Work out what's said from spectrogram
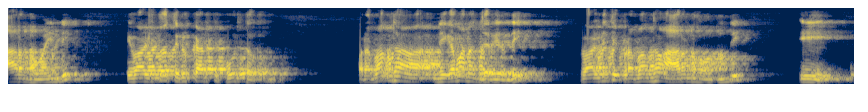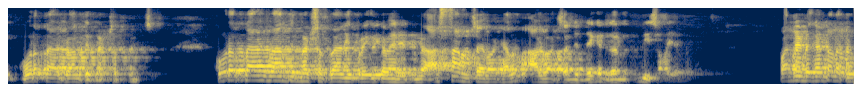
ఆరంభమైంది. ఇవాళతో తిరుక్కార్తి పూర్తవుతుంది. ప్రబంధ నిగమనం జరిగింది. ఇవాళ నుంచి ప్రబంధం ఆరంభమవుతుంది. ఈ కూరతాడ్వాంతి నక్షత్రం నుంచి. కూరతాడ్వాంతి నక్షత్రానికి ప్రయుక్తమైనటువంటి ఆస్థానం సేవాకాలం ఆళ్వార్ సన్నిధి దగ్గర జరుగుతుంది ఈ సమయంలో. పన్నెండు గంటలకు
